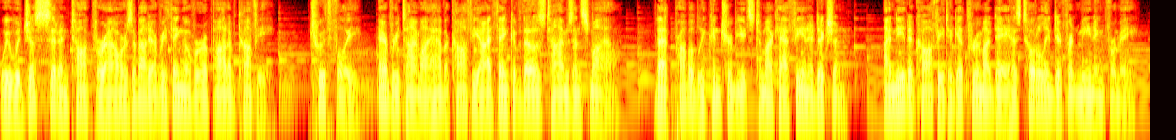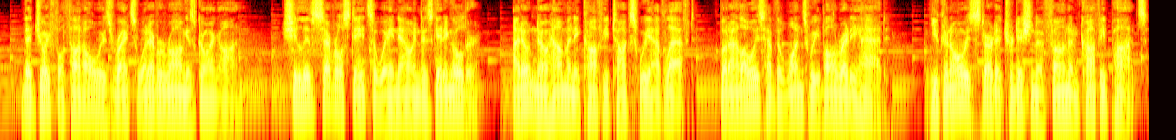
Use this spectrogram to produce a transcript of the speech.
We would just sit and talk for hours about everything over a pot of coffee. Truthfully, every time I have a coffee I think of those times and smile. That probably contributes to my caffeine addiction. I need a coffee to get through my day has totally different meaning for me. That joyful thought always rights whatever wrong is going on. She lives several states away now and is getting older. I don't know how many coffee talks we have left, but I'll always have the ones we've already had. You can always start a tradition of phone and coffee pots,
